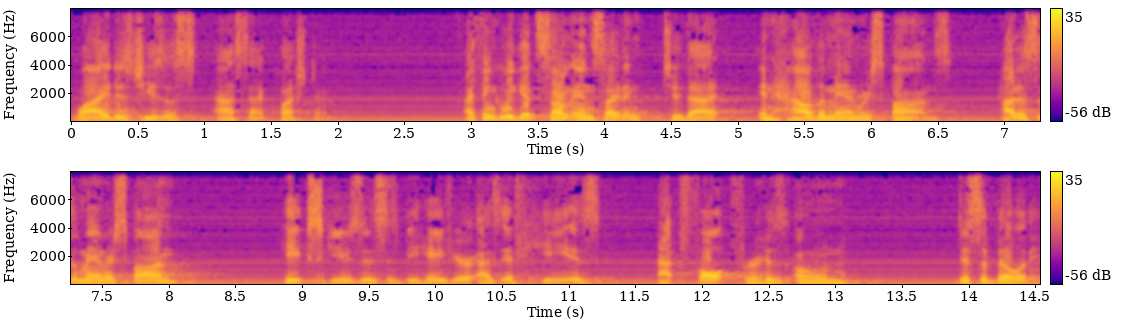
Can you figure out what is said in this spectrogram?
Why does Jesus ask that question? I think we get some insight into that in how the man responds. How does the man respond? He excuses his behavior as if he is at fault for his own disability,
